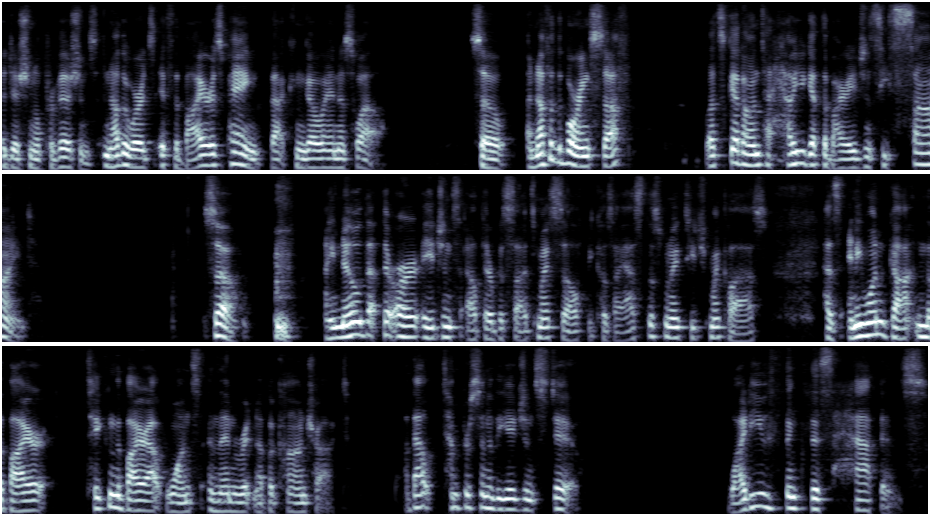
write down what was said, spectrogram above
additional provisions. In other words, if the buyer is paying, that can go in as well. So enough of the boring stuff. Let's get on to how you get the buyer agency signed. So I know that there are agents out there besides myself because I ask this when I teach my class. Has anyone gotten the buyer, taken the buyer out once and then written up a contract? About 10% of the agents do. Why do you think this happens?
